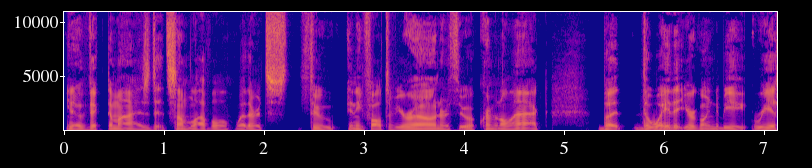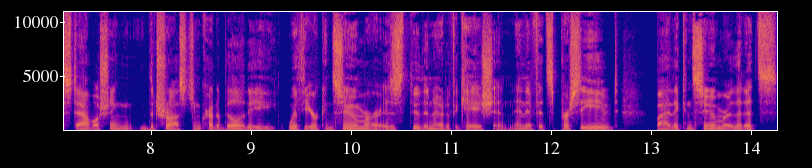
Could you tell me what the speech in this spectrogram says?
you know victimized at some level whether it's through any fault of your own or through a criminal act but the way that you're going to be reestablishing the trust and credibility with your consumer is through the notification. And if it's perceived by the consumer that it's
